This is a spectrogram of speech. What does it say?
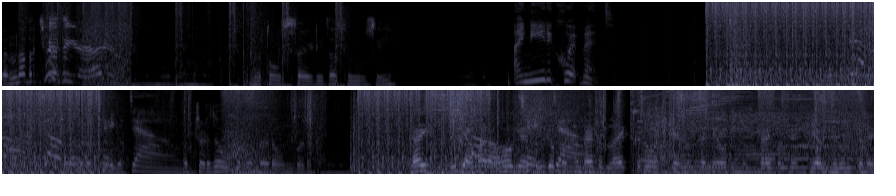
बंदा बच कैसे गया यार। मैं तो उस साइड ही था शुरू से ही। I need equipment. अब चढ़ जाओ ऊपर बंदा डाउन पड़ा। गाइस वीडियो हमारा हो गया वीडियो पसंद आए तो लाइक करो और चैनल पे नए हो तो सब्सक्राइब करके शेयर ज़रूर करें।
